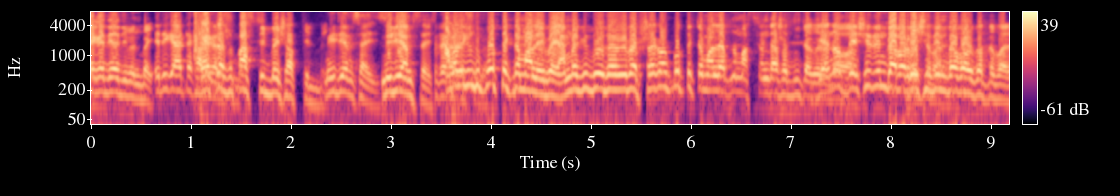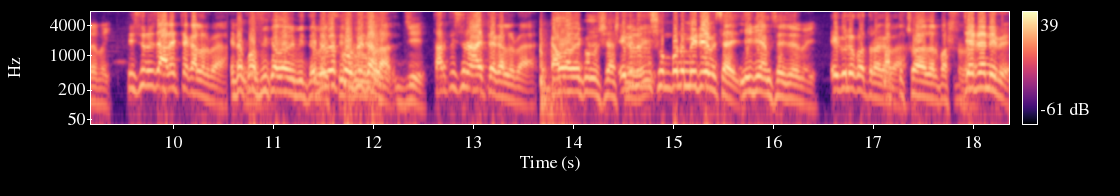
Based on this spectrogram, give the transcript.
টাকা দিয়ে দিবেন ভাই। একটা একটা পাঁচ ফিট বাই সাত feet medium size medium size আমাদের কিন্তু প্রত্যেকটা মালে ভাই আমরা কিন্তু ওই ধরনের ব্যবসা করি প্রত্যেকটা মালে আপনার মাঝখানটা আসা দুইটা করে বেশি দিন ব্যবহার বেশি দিন ব্যবহার করতে পারে ভাই। পিছনে যে আরেকটা কালার ভাই। এটা কফি কালারের ভিতরে এটা। জি। তার পিছনে আরেকটা কালার ভাই। কালারের কোনো শেষ এগুলো তো সম্পূর্ণ মিডিয়াম সাইজ মিডিয়াম সাইজের ভাই। এগুলো কত টাকা? ছয় হাজার পাঁচশো যেটা নিবে।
